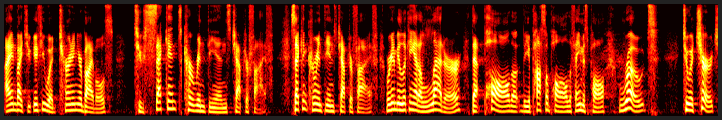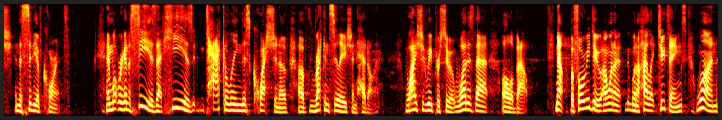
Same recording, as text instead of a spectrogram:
I invite you, if you would, turn in your Bibles to Second Corinthians chapter 5. 2 Corinthians chapter 5. We're going to be looking at a letter that Paul, the, the Apostle Paul, the famous Paul, wrote to a church in the city of Corinth. And what we're going to see is that he is tackling this question of, of reconciliation head on. Why should we pursue it? What is that all about? Now, before we do, I want to want to highlight two things. One,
